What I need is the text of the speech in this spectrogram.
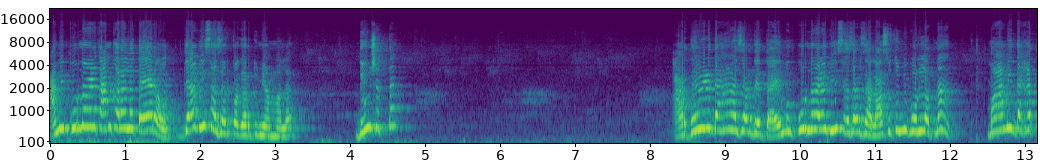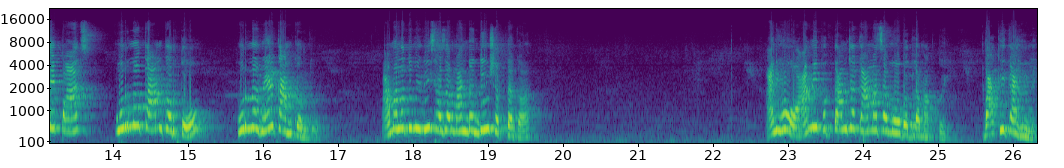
आम्ही पूर्ण वेळ काम करायला तयार आहोत. द्या वीस हजार पगार तुम्ही आम्हाला. देऊ शकता? अर्धा वेळ दहा हजार देताय मग पूर्ण वेळ वीस हजार झाला असं तुम्ही बोललात ना? मग आम्ही दहा ते पाच पूर्ण काम करतो पूर्ण वेळ काम करतो. आम्हाला तुम्ही वीस हजार मानधन देऊ शकता का? आणि हो आम्ही फक्त आमच्या कामाचा मोबदला मागतोय. बाकी काही नाही.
